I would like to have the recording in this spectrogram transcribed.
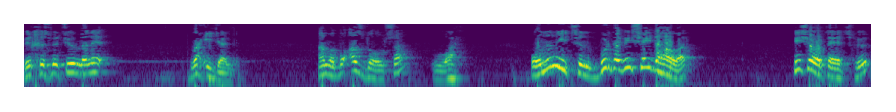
Bir kısmı diyor bana vahiy geldi. Ama bu az da olsa var. Onun için burada bir şey daha var. Bir şey ortaya çıkıyor.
